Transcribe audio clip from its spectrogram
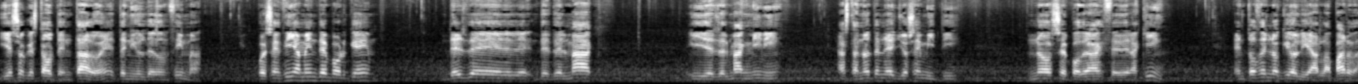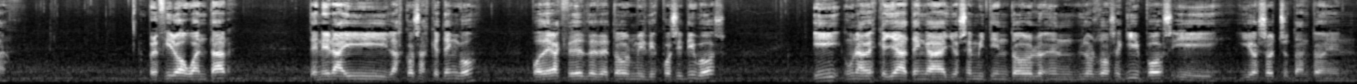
Y eso que he estado tentado, ¿eh? he tenido el dedo encima. Pues sencillamente porque desde el, desde el Mac y desde el Mac Mini hasta no tener Yosemite no se podrá acceder aquí. Entonces no quiero liar la parda. Prefiero aguantar, tener ahí las cosas que tengo, poder acceder desde todos mis dispositivos y una vez que ya tenga Yosemite en, todos en los dos equipos y os 8 tanto en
